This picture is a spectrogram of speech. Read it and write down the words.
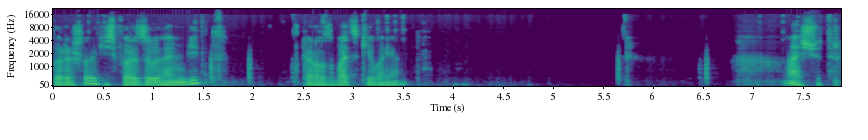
Перейшло в якийсь ферзовий гамбіт. Карлсбадський варіант. А, що три.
